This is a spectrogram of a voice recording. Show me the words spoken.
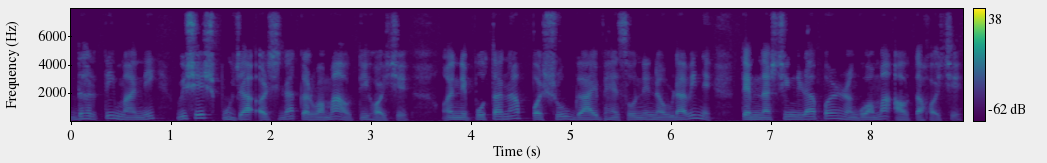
ધરતી માની વિશેષ પૂજા અર્ચના કરવામાં આવતી હોય છે અને પોતાના પશુ, ગાય, ભેંસોને નવડાવીને તેમના શિંગડા પણ રંગવામાં આવતા હોય છે.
